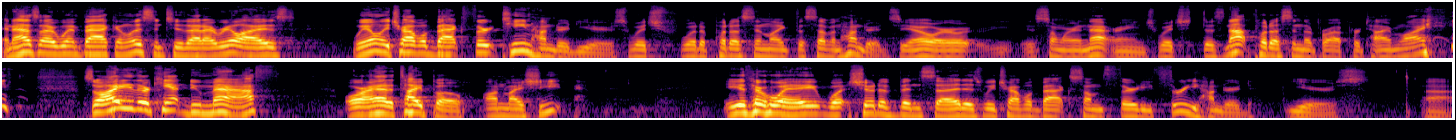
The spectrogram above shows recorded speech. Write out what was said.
And as I went back and listened to that, I realized we only traveled back 1,300 years, which would have put us in like the 700s, you know, or somewhere in that range, which does not put us in the proper timeline. so I either can't do math or I had a typo on my sheet. Either way, what should have been said is we traveled back some 3,300 years, uh,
